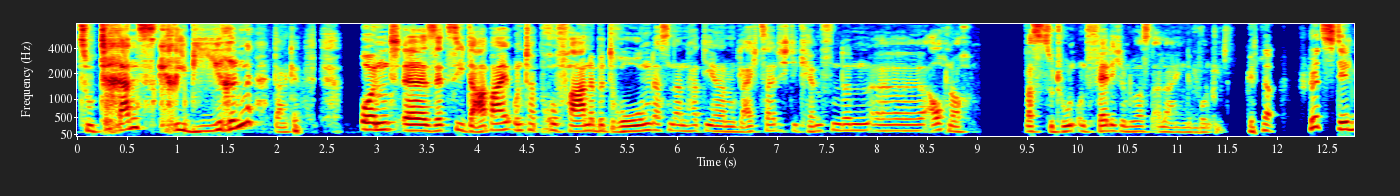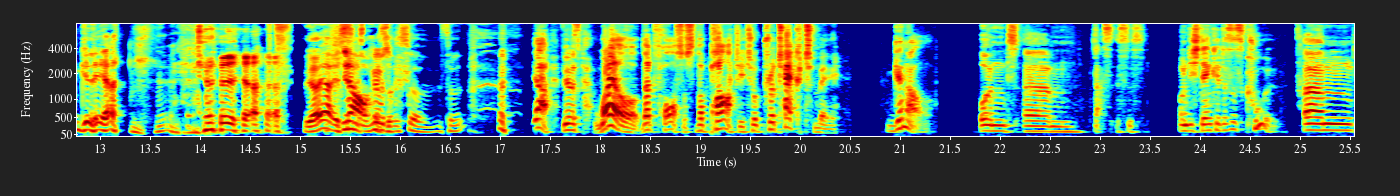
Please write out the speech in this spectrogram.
zu transkribieren. Danke. Und äh, setzt sie dabei unter profane Bedrohung. Das und dann hat die dann gleichzeitig die Kämpfenden äh, auch noch was zu tun und fertig und du hast alle eingebunden. Genau. Schützt den Gelehrten. ja. ja, ja, ist genau, ist, ist, so, ist so. Ja, wir wissen, well, that forces the party to protect me. Genau. Und ähm, das ist es. Und ich denke, das ist cool. Ähm,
